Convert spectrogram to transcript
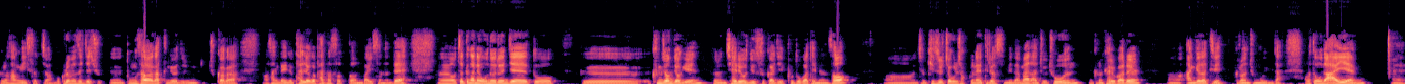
그런 상황이 있었죠. 뭐, 그러면서 이제 주, 어, 동사 같은 경우에도 좀 주가가 상당히 좀 탄력을 받았었던 바 있었는데, 어, 쨌든 간에 오늘은 이제 또, 그, 긍정적인 그런 재료 뉴스까지 보도가 되면서, 어, 좀 기술적으로 접근해 드렸습니다만 아주 좋은 그런 결과를 어, 안겨다 드린 그런 종목입니다. 아무튼 오늘 IM 예,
